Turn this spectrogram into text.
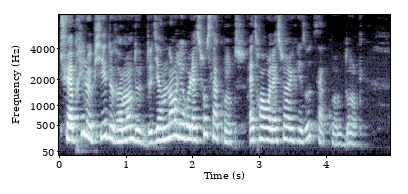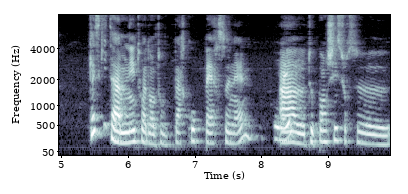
tu as pris le pied de vraiment de, de dire non les relations ça compte être en relation avec les autres ça compte donc qu'est-ce qui t'a amené toi dans ton parcours personnel à te pencher sur ce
